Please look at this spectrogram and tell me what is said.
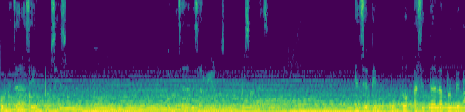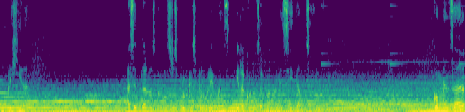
comenzar a hacer un proceso. Comenzar a desarrollarnos como personas. En séptimo punto, aceptar la propia complejidad. Aceptarnos con nuestros propios problemas y reconocer cuando necesitamos ayuda. Comenzar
